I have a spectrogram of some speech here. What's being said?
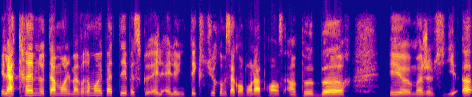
Et la crème, notamment, elle m'a vraiment épaté parce qu'elle elle a une texture comme ça quand on la prend, c'est un peu beurre. Et euh, moi, je me suis dit, ah,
